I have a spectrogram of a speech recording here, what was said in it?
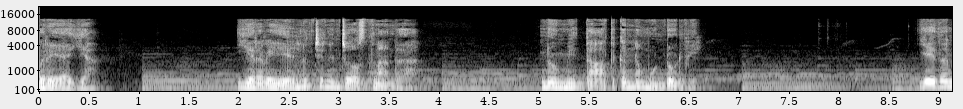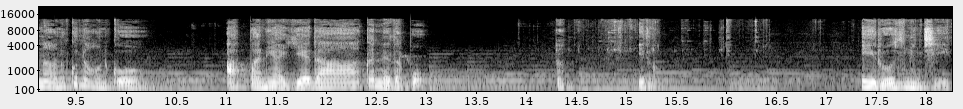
ఒరే అయ్యా ఇరవై ఏళ్ళ నుంచి నేను చూస్తున్నానురా. నువ్వు మీ తాతకన్నా ముండోడివి. ఏదన్నా అనుకున్నావు అనుకో ఆ పని అయ్యేదాకా నిద్రపో. ఇదిగో. ఈ రోజు నుంచి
